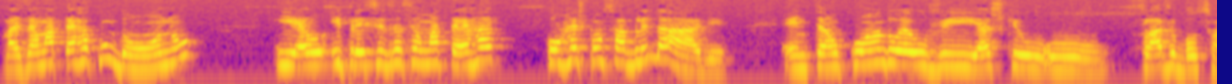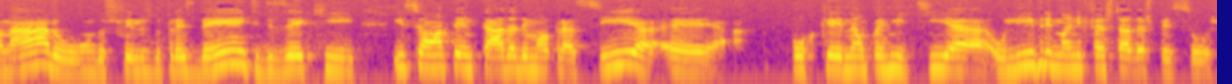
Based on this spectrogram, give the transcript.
mas é uma terra com dono e, é, e precisa ser uma terra com responsabilidade. Então, quando eu vi, acho que o, o Flávio Bolsonaro, um dos filhos do presidente, dizer que isso é um atentado à democracia, é, porque não permitia o livre manifestar das pessoas.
